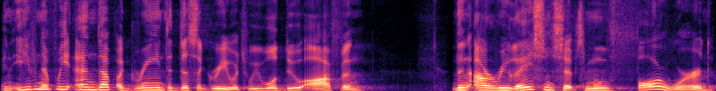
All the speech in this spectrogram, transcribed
And even if we end up agreeing to disagree, which we will do often, then our relationships move forward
